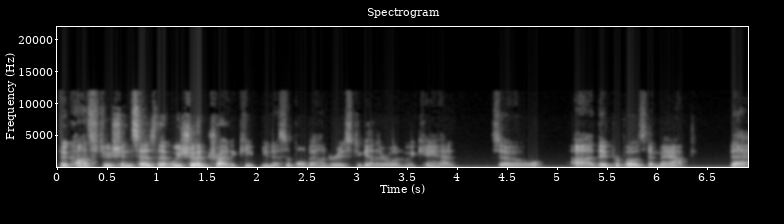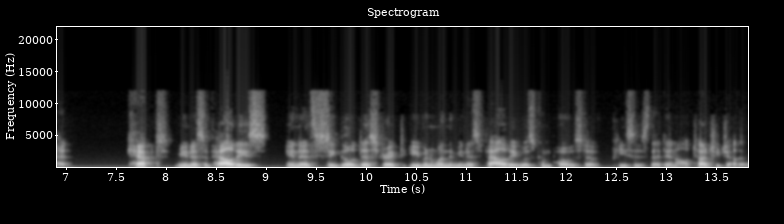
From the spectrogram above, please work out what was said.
the Constitution says that we should try to keep municipal boundaries together when we can. So uh, they proposed a map that kept municipalities in a single district, even when the municipality was composed of pieces that didn't all touch each other.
